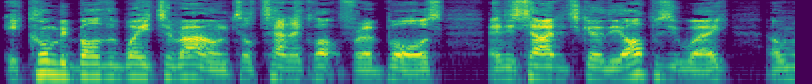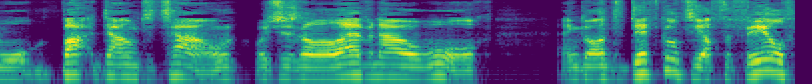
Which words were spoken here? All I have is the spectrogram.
He couldn't be bothered wait around till 10 o'clock for a buzz and decided to go the opposite way and walk back down to town, which is an 11 hour walk, and got into difficulty off the field.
